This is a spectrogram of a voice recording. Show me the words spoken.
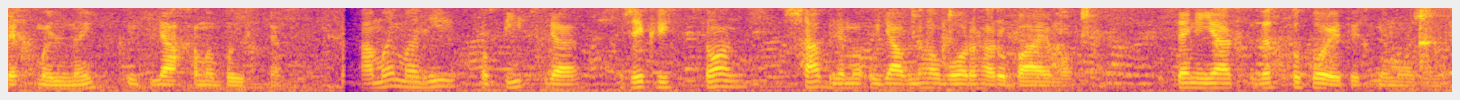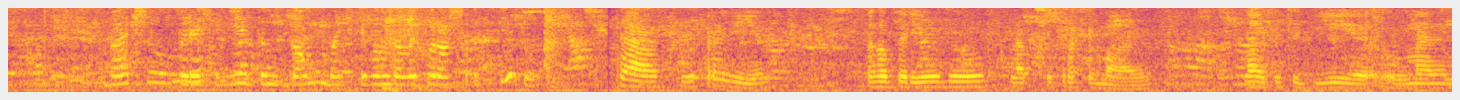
де Хмельницький з ляхами бився. А ми малі опісля вже крізь сон шаблями уявного ворога рубаємо. Все ніяк заспокоїтись не можемо. Бачу, перед від'їздом з дому батьки вам дали хорошу освіту. Так, ви праві. З того періоду клепки трохи маю. Знаєте, тоді у мене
